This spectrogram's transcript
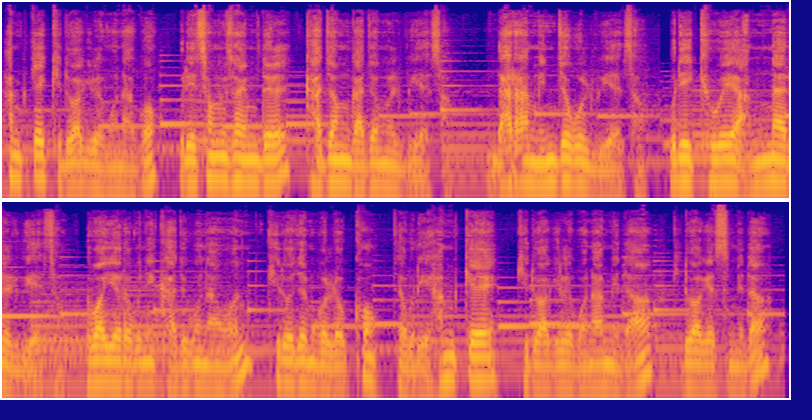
함께 기도하기를 원하고 우리 성사님들 가정 가정을 위해서 나라 민족을 위해서 우리 교회 앞날을 위해서 저와 여러분이 가지고 나온 기도 제목을 놓고 자 우리 함께 기도하기를 원합니다. 기도하겠습니다.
